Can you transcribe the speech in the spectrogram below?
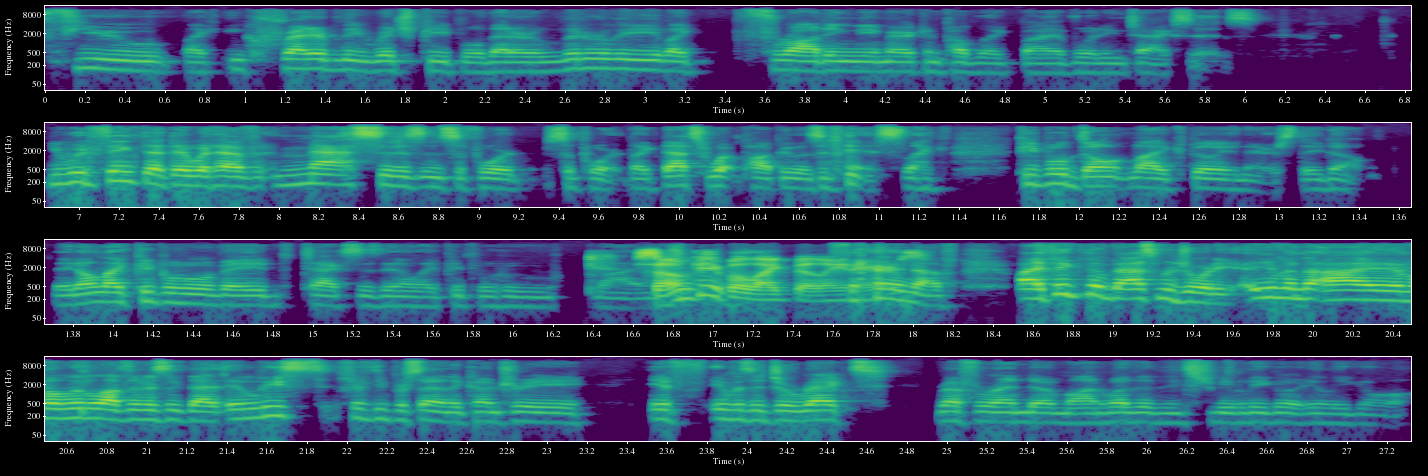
few like incredibly rich people that are literally like frauding the American public by avoiding taxes. You would think that they would have mass citizen support support. Like that's what populism is. Like people don't like billionaires. They don't. They don't like people who evade taxes. They don't like people who lie. Some people like billionaires Fair enough. I think the vast majority, even I am a little optimistic that at least 50% of the country, if it was a direct referendum on whether these should be legal or illegal,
